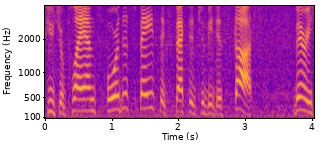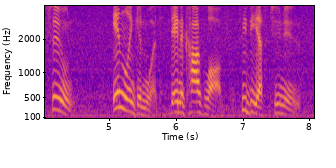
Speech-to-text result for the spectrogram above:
Future plans for the space expected to be discussed very soon. In Lincolnwood, Dana Kozlov, CBS 2 News.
